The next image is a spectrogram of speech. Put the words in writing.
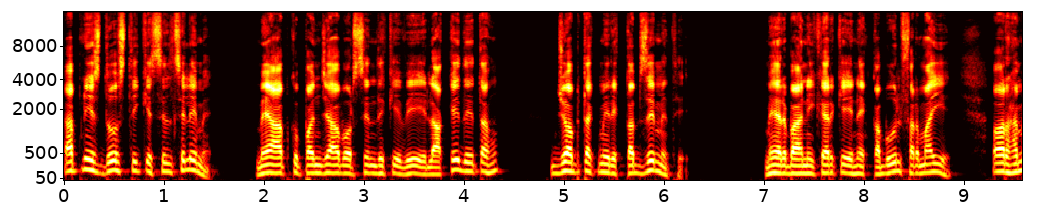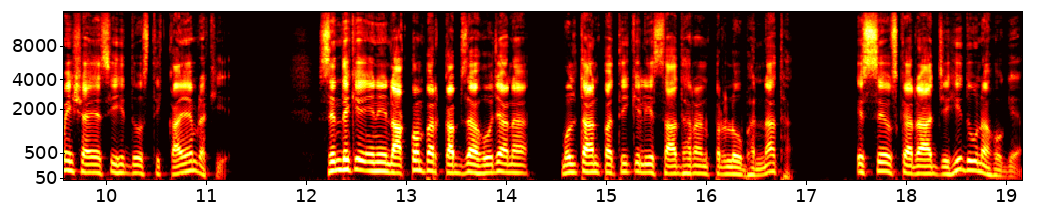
अपनी इस दोस्ती के सिलसिले में मैं आपको पंजाब और सिंध के वे इलाके देता हूँ, जो अब तक मेरे कब्जे में थे। मेहरबानी करके इन्हें कबूल फरमाइए और हमेशा ऐसी ही दोस्ती कायम रखिए। सिंध के इन इलाकों पर कब्जा हो जाना मुल्तान पति के लिए साधारण प्रलोभन न था। इससे उसका राज्य ही दूना हो गया।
